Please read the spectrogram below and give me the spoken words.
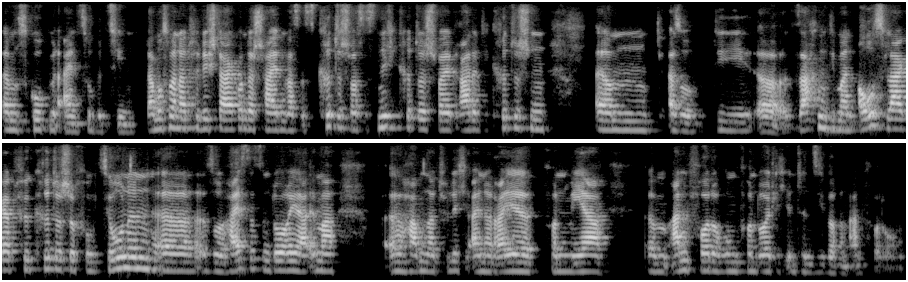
ähm, Scope mit einzubeziehen. Da muss man natürlich stark unterscheiden, was ist kritisch, was ist nicht kritisch, weil gerade die kritischen also die äh, Sachen, die man auslagert für kritische Funktionen, äh, so heißt es in Doria immer, äh, haben natürlich eine Reihe von mehr ähm, Anforderungen, von deutlich intensiveren Anforderungen.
